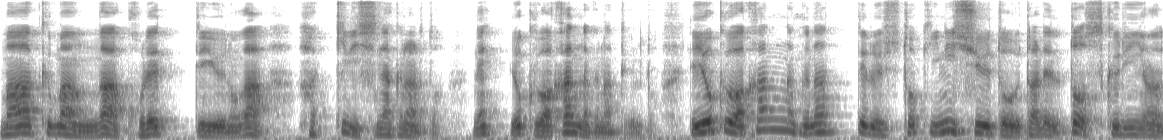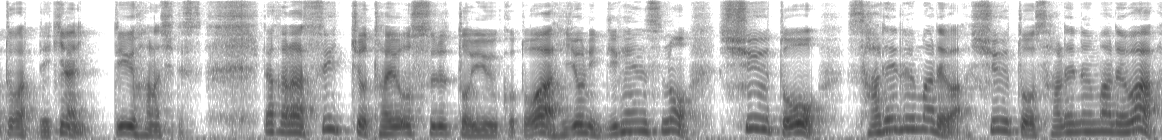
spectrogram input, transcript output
マークマンがこれってていうのがはっきりしなくなると。ね、よく分かんなくなってくると。でよく分かんなくなってる時にシュートを打たれるとスクリーンアウトができないっていう話です。だからスイッチを多用するということは非常にディフェンスのシュートをされるまではシュートをされるまでは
